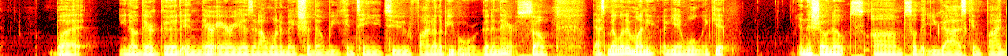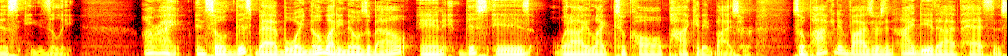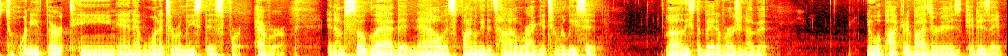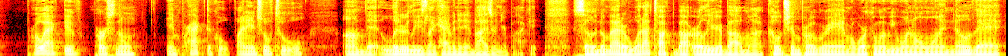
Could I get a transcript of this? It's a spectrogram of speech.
but you know they're good in their areas, and I want to make sure that we continue to find other people who are good in theirs. So that's Melanin Money. Again, we'll link it in the show notes um, so that you guys can find us easily. All right. And so this bad boy nobody knows about, and this is what I like to call Pocket Advisor. So, Pocket Advisor is an idea that I've had since 2013 and have wanted to release this forever. And I'm so glad that now is finally the time where I get to release it, uh, at least the beta version of it. And what Pocket Advisor is, it is a proactive, personal, and practical financial tool um, that literally is like having an advisor in your pocket. So no matter what I talked about earlier about my coaching program or working with me one on one, know that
